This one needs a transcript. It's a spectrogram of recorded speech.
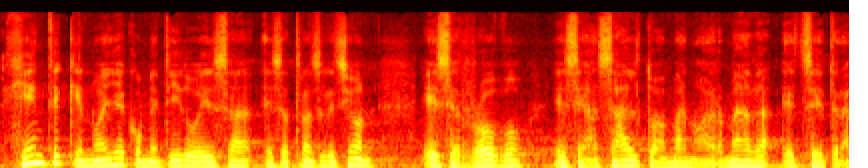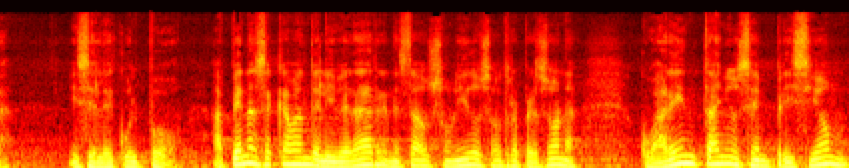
gente que no haya cometido esa, esa transgresión, ese robo, ese asalto a mano armada, etc. Y se le culpó. Apenas acaban de liberar en Estados Unidos a otra persona. 40 años en prisión.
